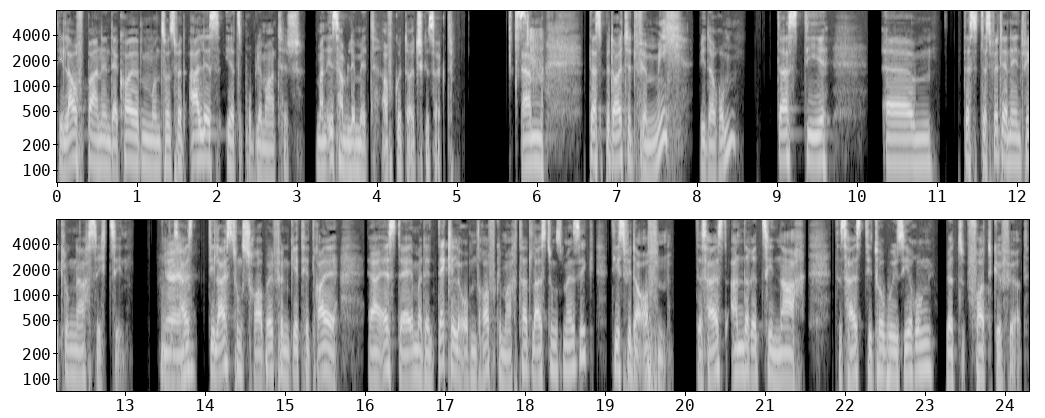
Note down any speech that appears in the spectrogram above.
die Laufbahnen der Kolben und so, es wird alles jetzt problematisch. Man ist am Limit, auf gut Deutsch gesagt. Ähm, das bedeutet für mich wiederum, dass die, ähm, das, das wird ja eine Entwicklung nach sich ziehen. Ja, das heißt, die Leistungsschraube für einen GT3 RS, der immer den Deckel oben drauf gemacht hat, leistungsmäßig, die ist wieder offen. Das heißt, andere ziehen nach. Das heißt, die Turboisierung wird fortgeführt.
